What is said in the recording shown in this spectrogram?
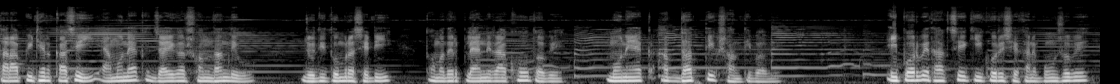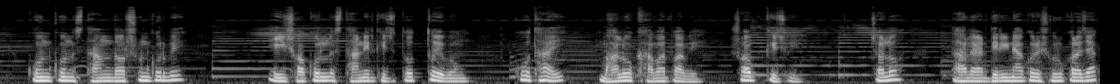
তারাপীঠের কাছেই এমন এক জায়গার সন্ধান দেব, যদি তোমরা সেটি তোমাদের প্ল্যানে রাখো তবে মনে এক আধ্যাত্মিক শান্তি পাবে। এই পর্বে থাকছে কি করে সেখানে পৌঁছবে, কোন কোন স্থান দর্শন করবে, এই সকল স্থানের কিছু তথ্য এবং কোথায় ভালো খাবার পাবে সব কিছুই চলো, তাহলে আর দেরি না করে শুরু করা যাক।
